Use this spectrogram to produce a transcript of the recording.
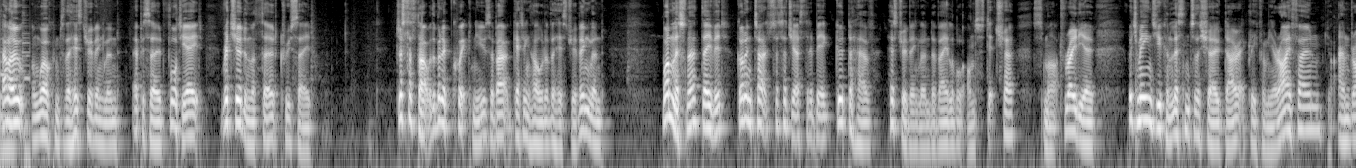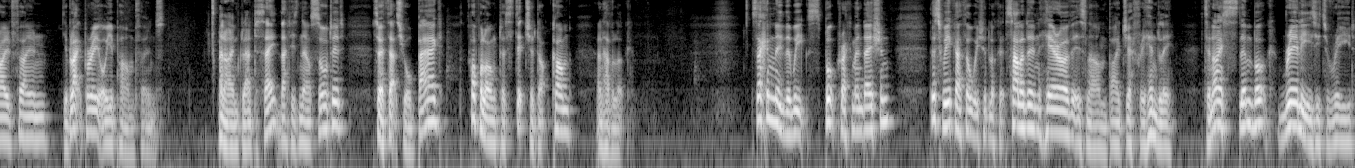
Hello, and welcome to the History of England, episode 48 Richard and the Third Crusade. Just to start with a bit of quick news about getting hold of the History of England. One listener, David, got in touch to suggest that it'd be good to have History of England available on Stitcher Smart Radio, which means you can listen to the show directly from your iPhone, your Android phone, your Blackberry, or your Palm phones. And I'm glad to say that is now sorted. So if that's your bag, hop along to stitcher.com and have a look. Secondly, the week's book recommendation. This week I thought we should look at Saladin, Hero of Islam by Geoffrey Hindley. It's a nice, slim book, really easy to read,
